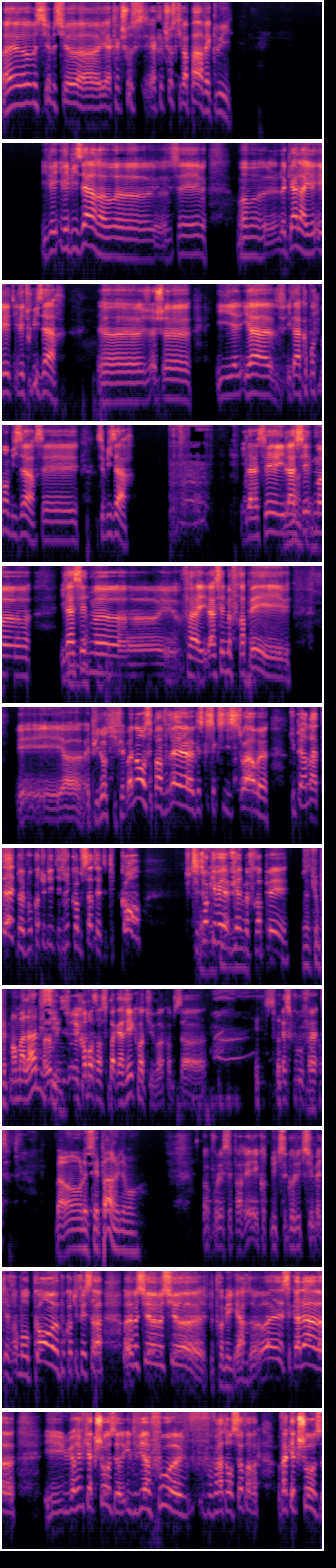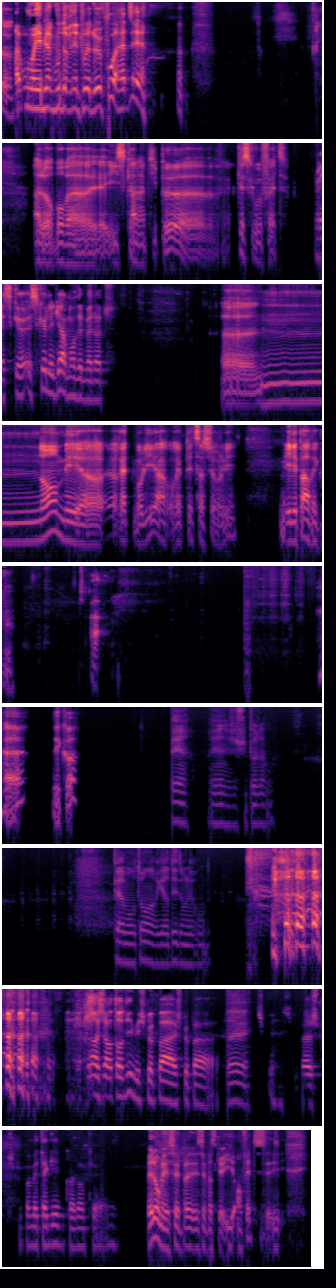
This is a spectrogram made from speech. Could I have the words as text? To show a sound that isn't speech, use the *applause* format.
Ouais, euh, monsieur, monsieur, euh, il y a quelque chose, il y a quelque chose qui va pas avec lui. Il est, il est bizarre. euh, c'est, bon, le gars là, il, il est, il est tout bizarre. Je, je- il, a, il a un comportement bizarre. C'est, c'est bizarre. Il a essayé, il a Non, essayé c'est- de me, il a essayé de me, enfin, il a essayé de me frapper et, et, euh, et puis l'autre qui fait, bah non, c'est pas vrai. euh, Qu'est-ce que c'est que cette histoire Tu perds la tête. mais Pourquoi tu dis des trucs comme ça T'es con. C'est toi qui viens, viens de me frapper. Vous êtes complètement malade Alors, ici. ils commencent à se bagarrer, quoi, tu vois, comme ça. *laughs* Qu'est-ce que vous faites? Bah, on le sépare, évidemment. Donc vous les séparez et continuez de se gauler dessus. Mais t'es vraiment con, euh, pourquoi tu fais ça Ouais, Monsieur, monsieur, euh, le premier garde, euh, ouais, ce gars-là, euh, il lui arrive quelque chose, il devient fou, euh, il faut faire attention, faut faire quelque chose. Ah, vous voyez bien que vous devenez tous les deux fous, arrêtez *laughs* Alors bon, bah, il se calme un petit peu. euh, Qu'est-ce que vous faites? Est-ce que, les gardes ont des menottes? Euh, Non, mais euh, Red Molly a- aurait peut-être ça sur lui. Mais il n'est pas avec vous. Ah. Hein? Et quoi? Rien, rien, je suis pas là, moi. Je perds mon temps à regarder dans les rondes. *laughs* Non, j'ai entendu, mais je peux pas, je peux pas, Ouais, ouais. je peux, je peux pas, je, je peux pas mettre à game, quoi. Donc, euh, Mais non, mais c'est pas- parce que, en fait,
